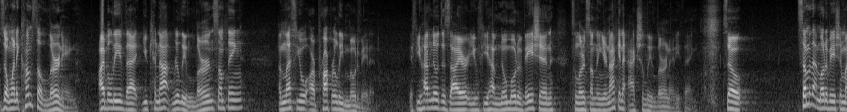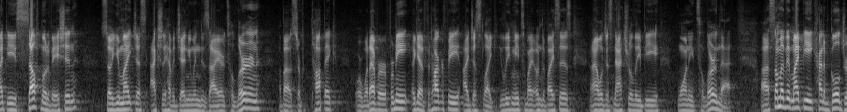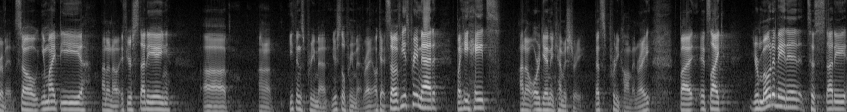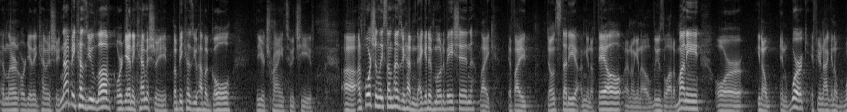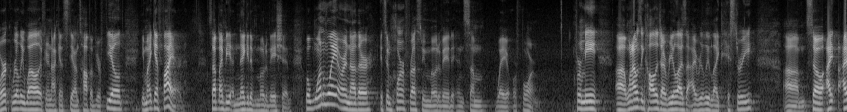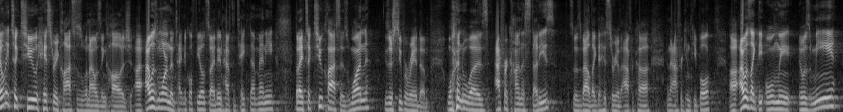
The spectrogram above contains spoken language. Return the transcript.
So when it comes to learning, I believe that you cannot really learn something unless you are properly motivated. If you have no desire, if you have no motivation to learn something, you're not going to actually learn anything. So, some of that motivation might be self motivation. So, you might just actually have a genuine desire to learn about a certain topic or whatever. For me, again, photography, I just like, you leave me to my own devices, and I will just naturally be wanting to learn that. Uh, some of it might be kind of goal driven. So, you might be, I don't know, if you're studying, uh, I don't know, Ethan's pre med. You're still pre med, right? Okay, so if he's pre med, but he hates, I don't know, organic chemistry, that's pretty common, right? But it's like you're motivated to study and learn organic chemistry, not because you love organic chemistry, but because you have a goal that you're trying to achieve. Uh, unfortunately, sometimes we have negative motivation, like if I don't study, I'm going to fail and I'm going to lose a lot of money, or you know, in work, if you're not going to work really well, if you're not going to stay on top of your field, you might get fired. So that might be a negative motivation. But one way or another, it's important for us to be motivated in some way or form. For me, uh, when I was in college, I realized that I really liked history. Um, so I, I only took two history classes when I was in college. I, I was more in the technical field, so I didn't have to take that many. But I took two classes. One, these are super random. One was Africana Studies, so it was about like the history of Africa and the African people. Uh, I was like the only, it was me,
